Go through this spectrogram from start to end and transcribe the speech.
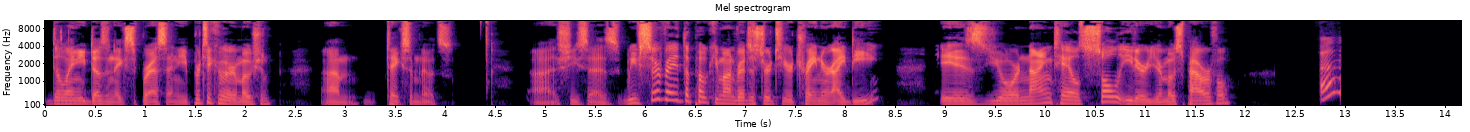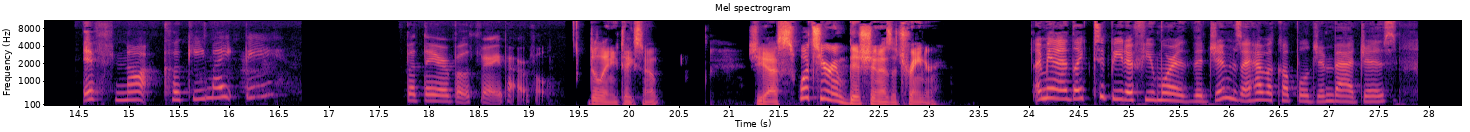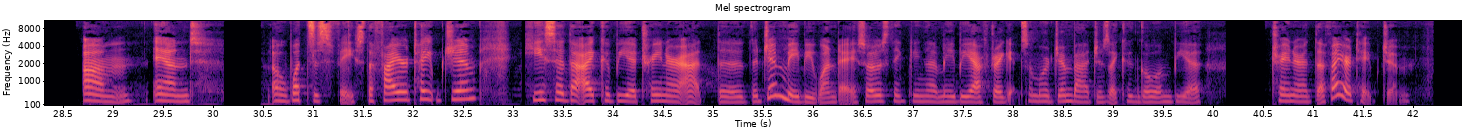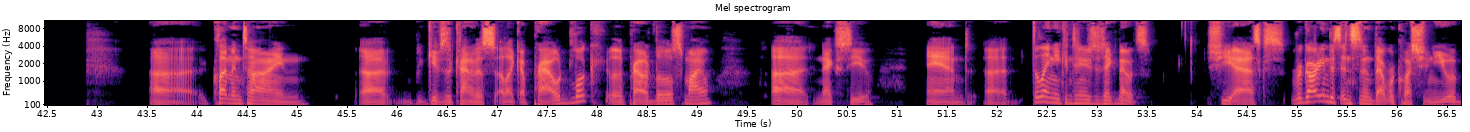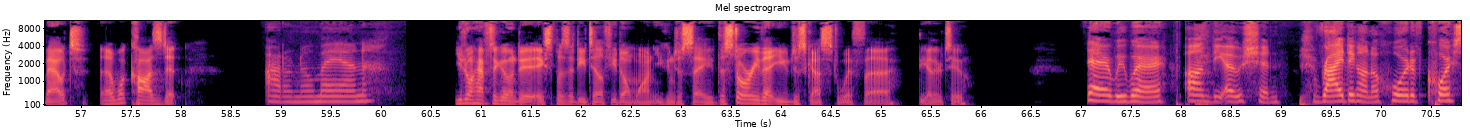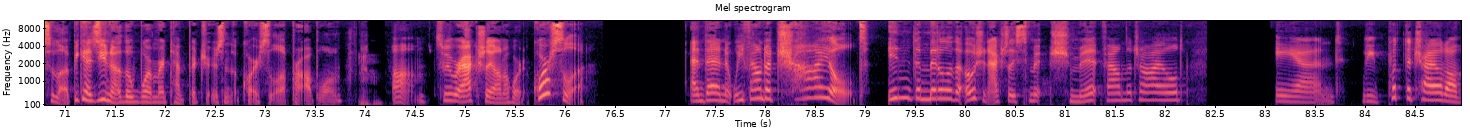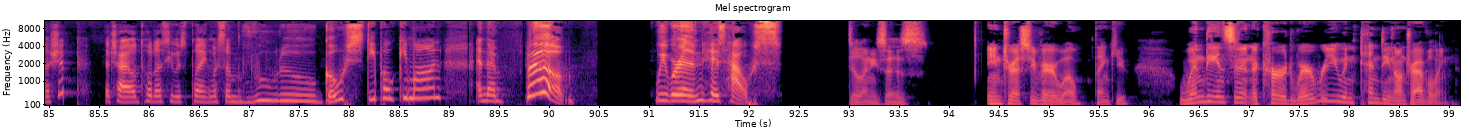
Delaney doesn't express any particular emotion. Um, take some notes. Uh, she says, We've surveyed the Pokemon registered to your trainer ID is your Ninetales Soul Eater your most powerful? Uh, if not, Cookie might be. But they are both very powerful. Delaney takes note. She asks, What's your ambition as a trainer? I mean, I'd like to beat a few more of the gyms. I have a couple gym badges. Um, and oh, what's his face? The fire type gym. He said that I could be a trainer at the the gym maybe one day. So I was thinking that maybe after I get some more gym badges, I could go and be a trainer at the fire type gym. Uh, Clementine uh gives a kind of a, like a proud look, a proud little smile uh next to you, and uh Delaney continues to take notes. She asks regarding this incident that we're questioning you about. Uh, what caused it? I don't know, man. You don't have to go into explicit detail if you don't want. You can just say the story that you discussed with uh, the other two. There we were on the ocean, yeah. riding on a horde of Corsola because you know the warmer temperatures and the Corsola problem. Mm-hmm. Um, so we were actually on a horde of Corsola, and then we found a child in the middle of the ocean. Actually, Schmidt found the child, and we put the child on the ship. The child told us he was playing with some voodoo ghosty Pokemon, and then boom, we were in his house. Delaney says, Interesting, very well, thank you. When the incident occurred, where were you intending on traveling?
